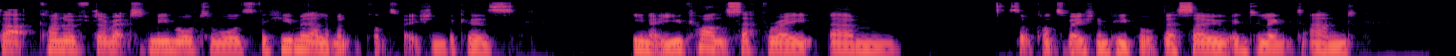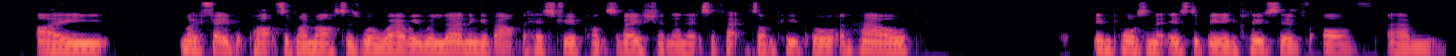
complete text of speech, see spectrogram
that kind of directed me more towards the human element of conservation because, you know, you can't separate um, sort of conservation and people. They're so interlinked. And I, my favorite parts of my master's were where we were learning about the history of conservation and its effects on people and how important it is to be inclusive of um,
